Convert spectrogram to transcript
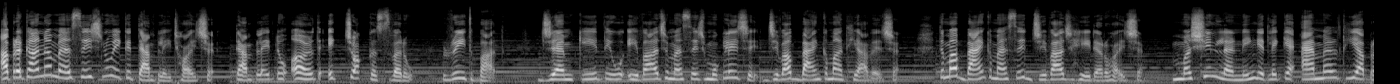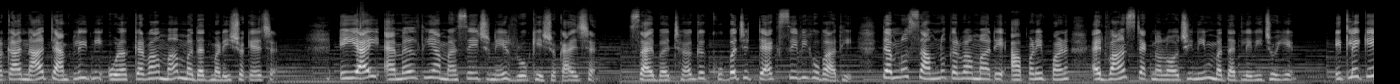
આ પ્રકારના મેસેજનું એક ટેમ્પલેટ હોય છે. ટેમ્પલેટનો અર્થ એક ચોક્કસ સ્વરૂપ રીતભાત જેમ કે તેઓ એવા જ મેસેજ મોકલે છે જેવા બેંકમાંથી આવે છે. તેમાં બેંક મેસેજ જેવા જ હેડર હોય છે. મશીન લર્નિંગ એટલે કે એમએલથી આ પ્રકારના ટેમ્પલેટની ઓળખ કરવામાં મદદ મળી શકે છે. એઆઈ એમએલથી આ મેસેજને રોકી શકાય છે. સાયબર ઠગ ખૂબ જ ટેક્સ સેવી હોવાથી તેમનો સામનો કરવા માટે આપણે પણ એડવાન્સ ટેકનોલોજીની મદદ લેવી જોઈએ. એટલે કે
